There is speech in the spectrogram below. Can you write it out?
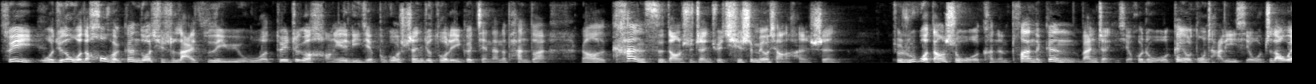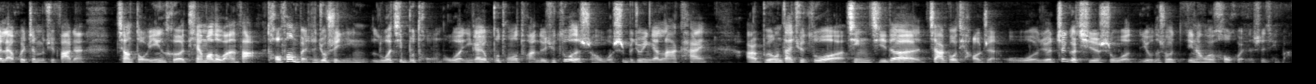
所以我觉得我的后悔更多其实来自于我对这个行业理解不够深，就做了一个简单的判断，然后看似当时正确，其实没有想得很深。就如果当时我可能 plan 的更完整一些，或者我更有洞察力一些，我知道未来会这么去发展，像抖音和天猫的玩法，投放本身就是已经逻辑不同，我应该有不同的团队去做的时候，我是不是就应该拉开？而不用再去做紧急的架构调整，我觉得这个其实是我有的时候经常会后悔的事情吧。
